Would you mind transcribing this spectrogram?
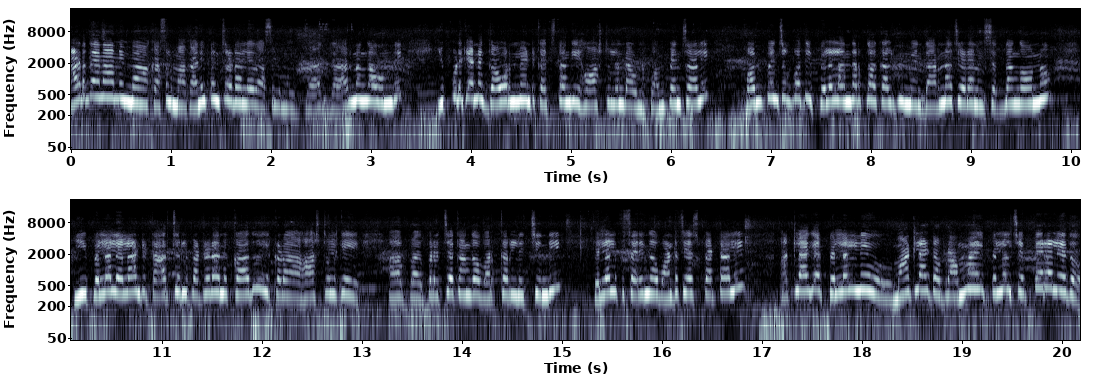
ఆడదేనా అని మాకు అసలు మాకు అనిపించడం లేదు. అసలు దారుణంగా ఉంది. ఇప్పటికైనా గవర్నమెంట్ ఖచ్చితంగా ఈ హాస్టల్ నుండి ఆవిడని పంపించాలి. పంపించకపోతే ఈ పిల్లలందరితో కలిపి మేము ధర్నా చేయడానికి సిద్ధంగా ఉన్నాం. ఈ పిల్లలు ఎలాంటి టార్చర్లు పెట్టడానికి కాదు. ఇక్కడ హాస్టల్కి ప్రత్యేకంగా వర్కర్లు ఇచ్చింది. పిల్లలకి సరిగ్గా వంట చేసి పెట్టాలి. అట్లాగే పిల్లల్ని మాట్లాడేటప్పుడు అమ్మాయి పిల్లలు చెప్పారో లేదో?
